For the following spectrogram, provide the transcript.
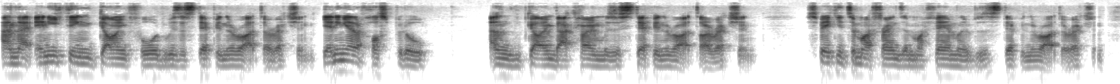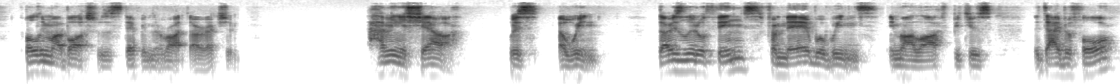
and that anything going forward was a step in the right direction. Getting out of hospital and going back home was a step in the right direction. Speaking to my friends and my family was a step in the right direction. Calling my boss was a step in the right direction. Having a shower was a win. Those little things from there were wins in my life because the day before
